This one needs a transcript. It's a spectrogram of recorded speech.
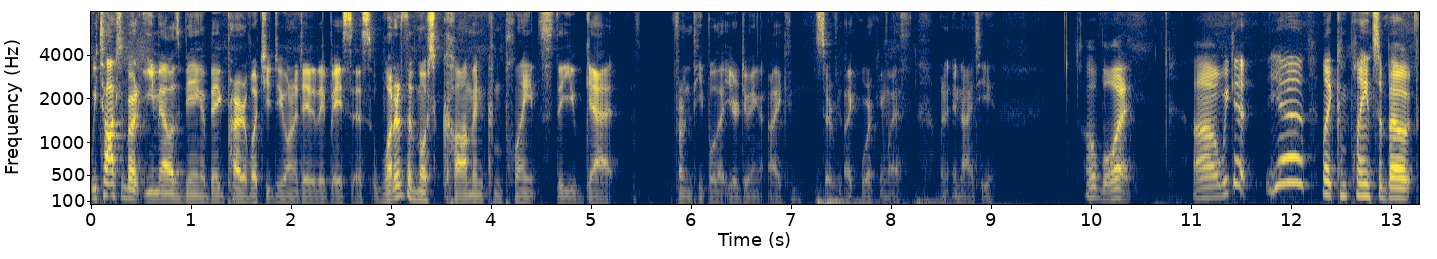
we talked about email as being a big part of what you do on a day-to-day basis. What are the most common complaints that you get from people that you're doing like serve, like working with in IT? Oh boy. Uh, we get yeah, like complaints about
